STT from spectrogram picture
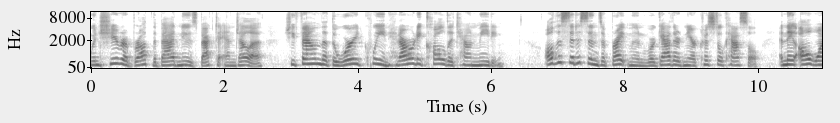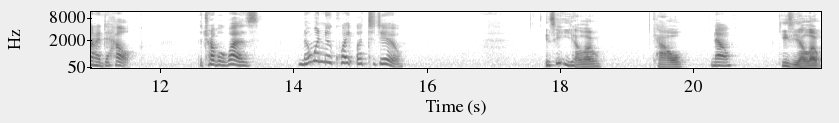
When Shira brought the bad news back to Angela, she found that the worried queen had already called a town meeting. All the citizens of Bright Moon were gathered near Crystal Castle, and they all wanted to help. The trouble was, No one knew quite what to do. Is he yellow? Kowl? No. He's yellow.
